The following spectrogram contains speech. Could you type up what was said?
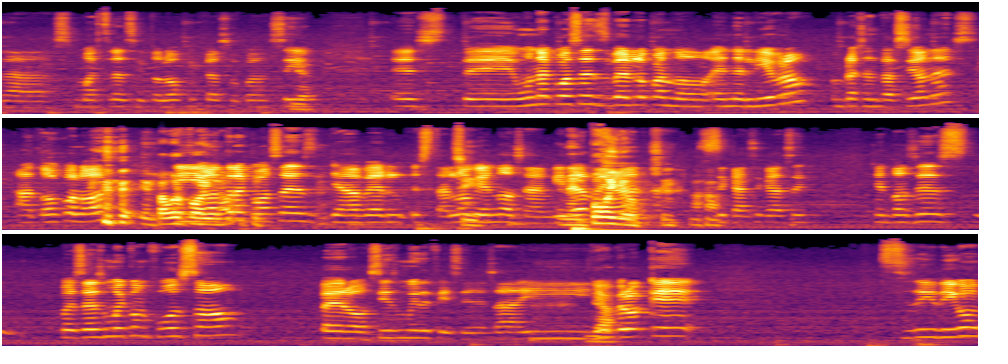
las muestras citológicas o cosas así. Ya. Este, una cosa es verlo cuando en el libro, en presentaciones, a todo color. en y PowerPoint, otra ¿no? cosa es ya ver, estarlo Sí, viendo, o sea, en en vida el pollo, real. sí, ajá. Sí, casi, casi. Entonces, pues es muy confuso, pero sí es muy difícil. O sea, y yo creo que, si digo,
